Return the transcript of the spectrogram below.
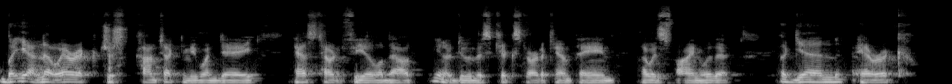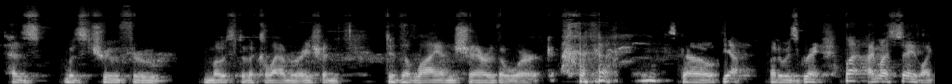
But yeah, no, Eric just contacted me one day, asked how to feel about, you know, doing this Kickstarter campaign. I was fine with it. Again, Eric as was true through most of the collaboration, did the lion's share of the work. so yeah, but it was great. But I must say, like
